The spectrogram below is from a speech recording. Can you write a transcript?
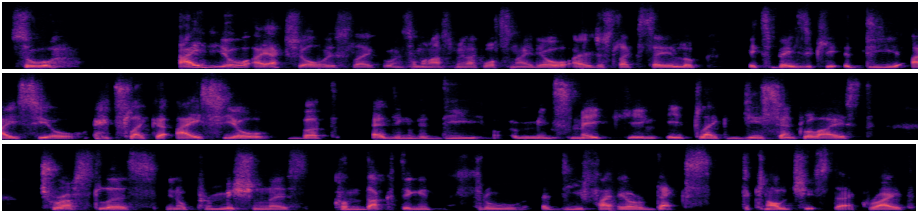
So ido i actually always like when someone asks me like what's an ido i just like say look it's basically a DICO. It's like an ICO, but adding the D means making it like decentralized, trustless, you know, permissionless, conducting it through a DeFi or DEX technology stack, right?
